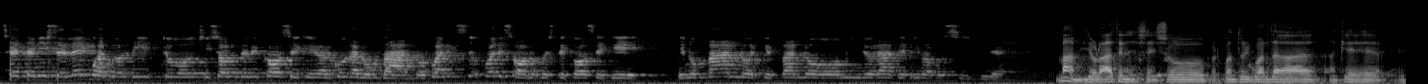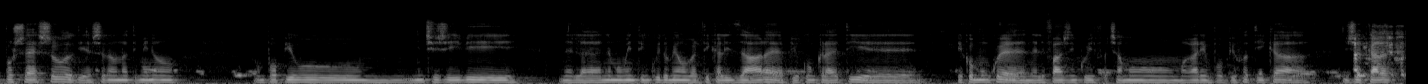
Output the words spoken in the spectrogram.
Senta mister, lei quando ha detto ci sono delle cose che ancora non vanno, quali, quali sono queste cose che, che non vanno e che vanno migliorate prima possibile? Ma migliorate nel senso, per quanto riguarda anche il possesso, di essere un attimino un po' più mm, incisivi nel, nel momento in cui dobbiamo verticalizzare, più concreti e, e, comunque nelle fasi in cui facciamo magari un po' più fatica di cercare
